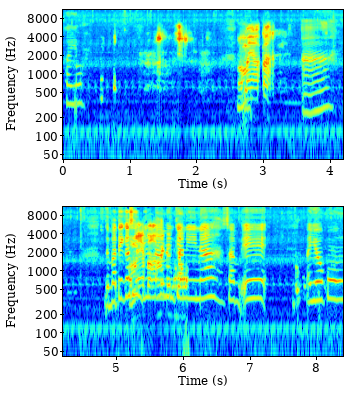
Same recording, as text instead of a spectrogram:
kayo? Mamaya pa. Ah. Dumating kasi Mamaya yung pa kami namin kanina. Sabi, eh, ayokong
